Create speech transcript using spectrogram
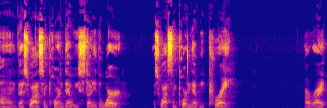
Um that's why it's important that we study the word. That's why it's important that we pray. All right.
